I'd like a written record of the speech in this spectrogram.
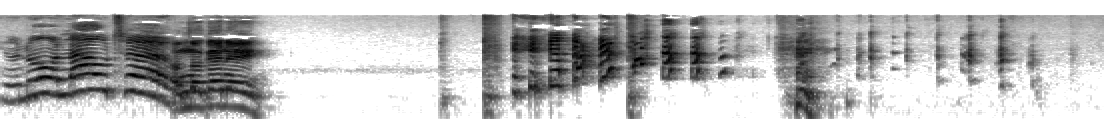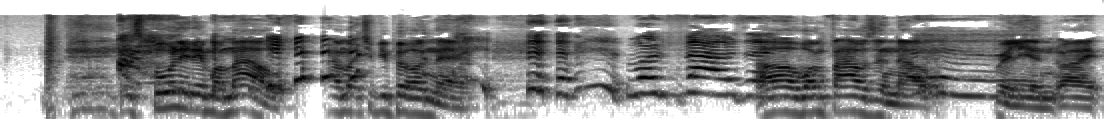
You're not allowed to. I'm not gonna. It's falling in my mouth. How much have you put on there? 1,000. Oh, 1,000 now. Brilliant, right.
